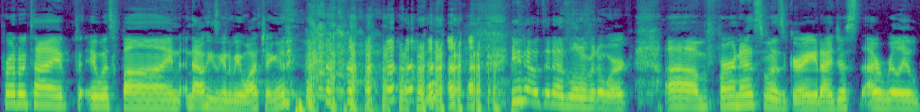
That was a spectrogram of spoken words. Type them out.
prototype, it was fine. Now he's going to be watching it. he knows it has a little bit of work. Um, Furnace was great. I just, I really,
